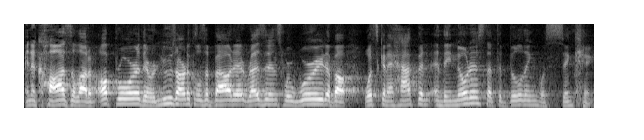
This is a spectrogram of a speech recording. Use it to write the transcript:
And it caused a lot of uproar. There were news articles about it. Residents were worried about what's going to happen, and they noticed that the building was sinking.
